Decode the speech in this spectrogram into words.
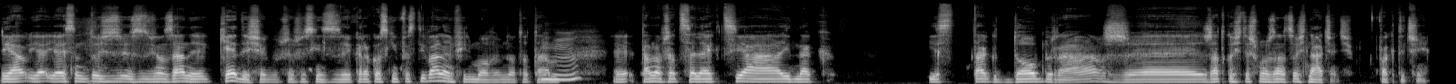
Ja, ja, ja jestem dość związany kiedyś jakby przede wszystkim z krakowskim festiwalem filmowym, no to tam, mm -hmm. tam na przykład selekcja jednak jest tak dobra, że rzadko się też można na coś naciąć, faktycznie.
